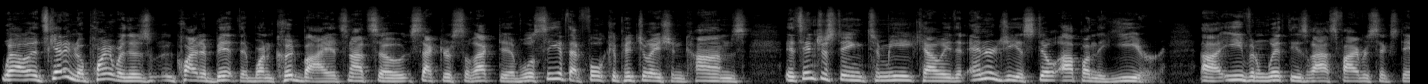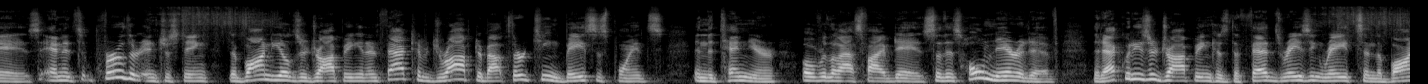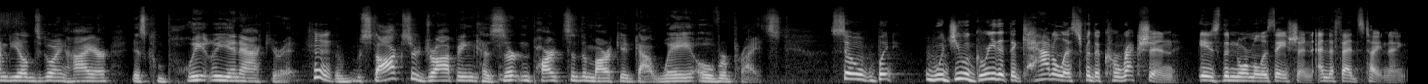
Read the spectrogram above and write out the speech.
Well, it's getting to a point where there's quite a bit that one could buy. It's not so sector selective. We'll see if that full capitulation comes. It's interesting to me, Kelly, that energy is still up on the year, uh, even with these last five or six days. And it's further interesting the bond yields are dropping and, in fact, have dropped about 13 basis points in the 10 year over the last five days. So, this whole narrative that equities are dropping because the Fed's raising rates and the bond yields going higher is completely inaccurate. Hmm. The stocks are dropping because certain parts of the market got way overpriced. So, but would you agree that the catalyst for the correction is the normalization and the Fed's tightening?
